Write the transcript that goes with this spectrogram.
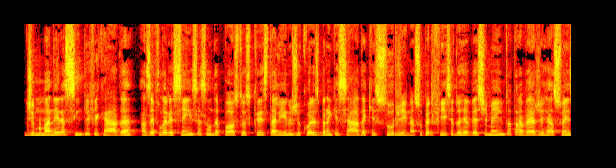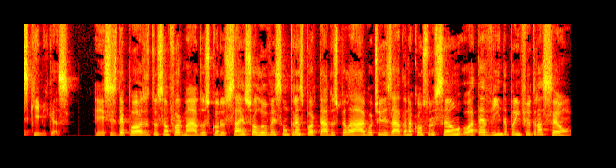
De uma maneira simplificada, as eflorescências são depósitos cristalinos de cor esbranquiçada que surgem na superfície do revestimento através de reações químicas. Esses depósitos são formados quando sais solúveis são transportados pela água utilizada na construção ou até vinda por infiltração,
